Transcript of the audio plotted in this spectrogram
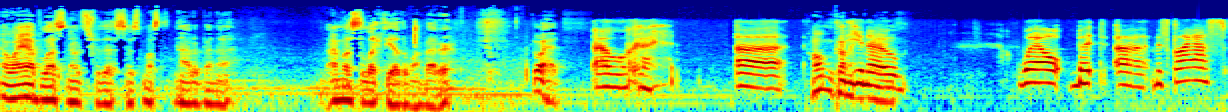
Oh, I have less notes for this. This must not have been a. I must have liked the other one better. Go ahead. Oh, okay. Uh, Homecoming. you know, well, but uh, Miss Glass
